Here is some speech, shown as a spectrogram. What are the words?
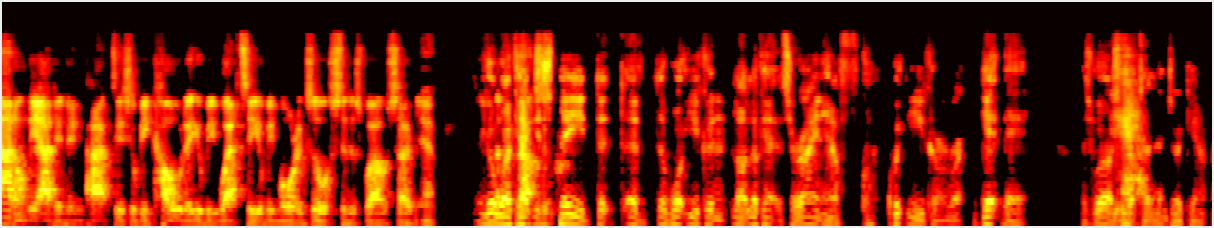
and on the added impact is you'll be colder, you'll be wetter, you'll be more exhausted as well. So Yeah. You got to work out your a- speed that of the, what you can like looking at the terrain, how quickly you can get there as well. So you got to take that into account.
